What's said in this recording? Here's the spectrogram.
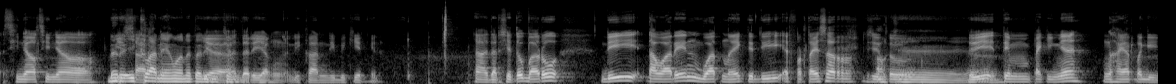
sinyal-sinyal Dari di saat- iklan yang mana tadi Iya, bikin? dari yang iklan dibikin gitu. Nah dari situ baru ditawarin buat naik jadi advertiser di situ. Oke, Jadi tim packingnya nge-hire lagi.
